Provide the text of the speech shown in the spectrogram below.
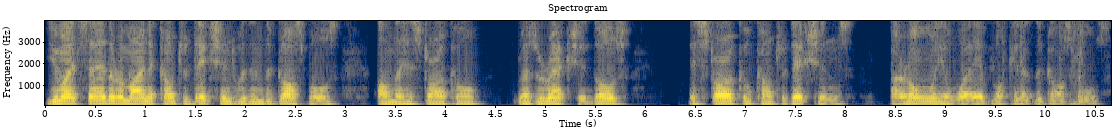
You might say there are minor contradictions within the Gospels on the historical resurrection. Those historical contradictions are only a way of looking at the Gospels.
